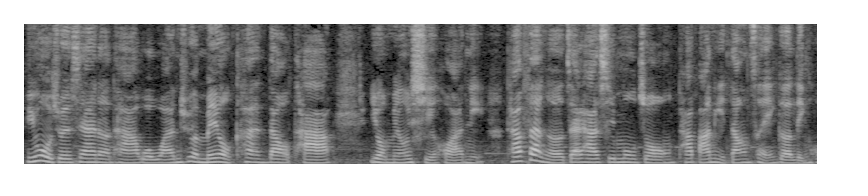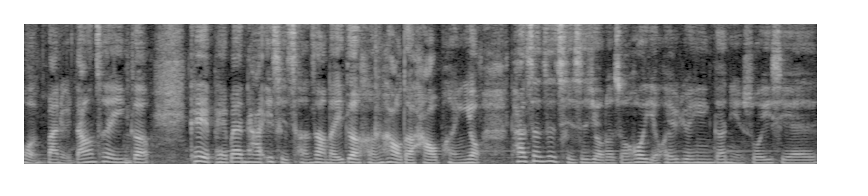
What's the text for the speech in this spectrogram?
因为我觉得现在的他，我完全没有看到他有没有喜欢你，他反而在他心目中，他把你当成一个灵魂伴侣，当成一个可以陪伴他一起成长的一个很好的好朋友。他甚至其实有的时候也会愿意跟你说一些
